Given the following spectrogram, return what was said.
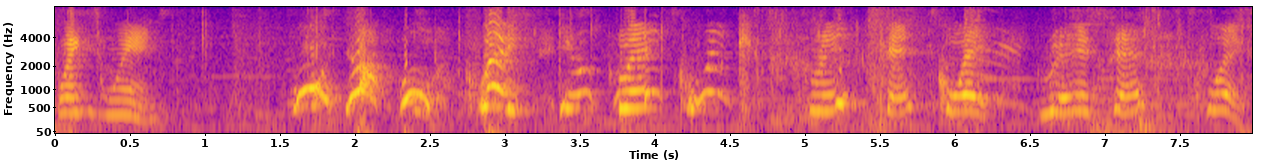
Quakes win! Oh, yeah! Oh, quake! You quake, quick! Quake, quake, quake! Quake, quake, quake!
